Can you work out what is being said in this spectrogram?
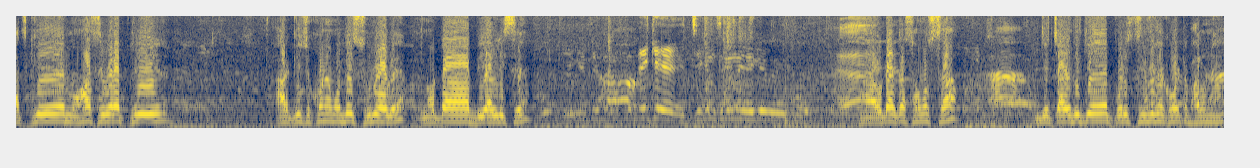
আজকে মহাশিবরাত্রির আর কিছুক্ষণের মধ্যেই শুরু হবে নটা বিয়াল্লিশে। হ্যাঁ ওটা একটা সমস্যা। যে চারিদিকে পরিস্থিতিটা খুব একটা ভালো নেই।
